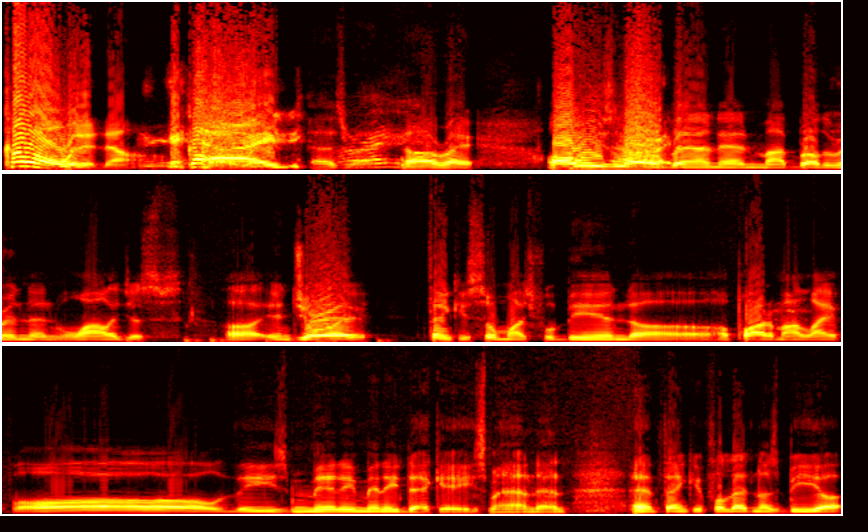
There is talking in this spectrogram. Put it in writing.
"Come on with it now. Come on." That's All right. right. All right. Always love, right. man, and my brethren and Wali. Just uh, enjoy. Thank you so much for being uh, a part of my life for all these many, many decades, man, and and thank you for letting us be a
